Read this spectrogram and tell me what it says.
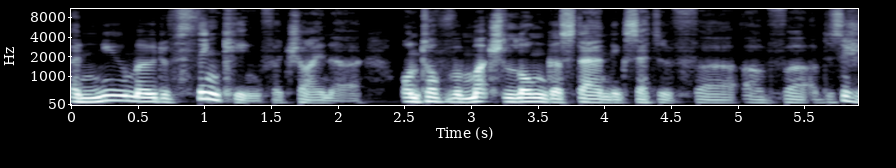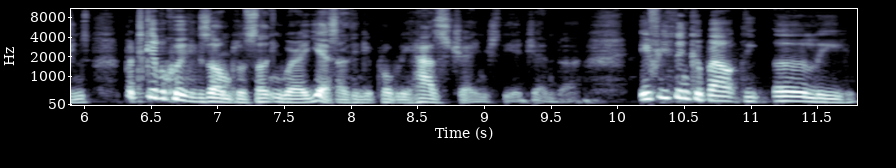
a new mode of thinking for China on top of a much longer standing set of, uh, of, uh, of, decisions. But to give a quick example of something where, yes, I think it probably has changed the agenda. If you think about the early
